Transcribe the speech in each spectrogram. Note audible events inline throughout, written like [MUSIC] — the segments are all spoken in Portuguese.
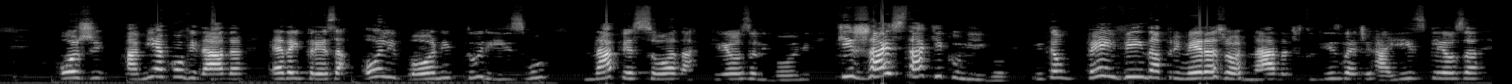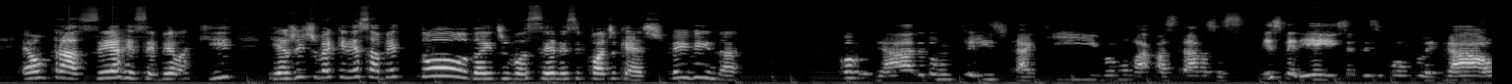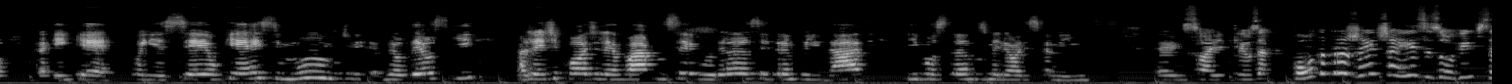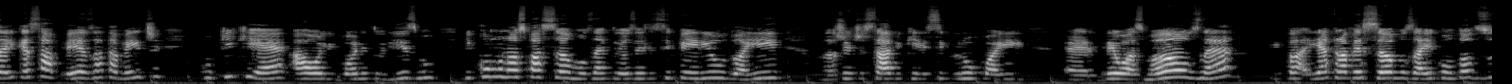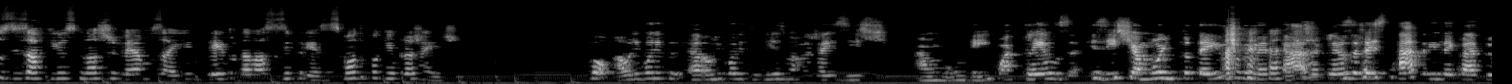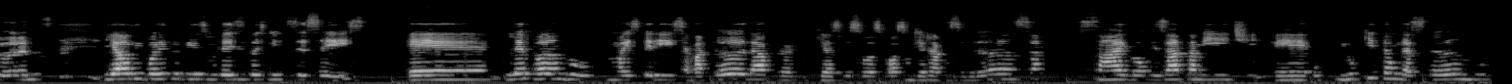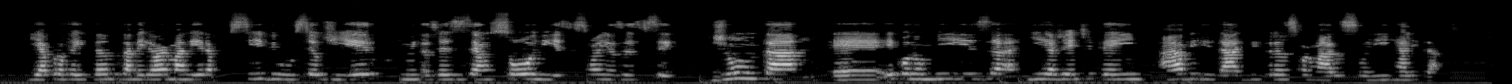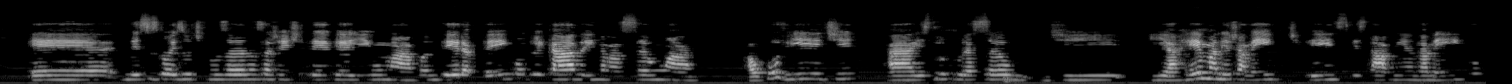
Hoje, a minha convidada é da empresa Olibone Turismo, na pessoa da Cleusa Liboni, que já está aqui comigo. Então, bem-vinda à primeira jornada de turismo é de raiz, Cleusa. É um prazer recebê-la aqui e a gente vai querer saber tudo aí de você nesse podcast. Bem-vinda! Obrigada, estou muito feliz de estar aqui. Vamos lá passar nossas experiências para esse povo legal, para quem quer conhecer o que é esse mundo de, meu Deus, que a gente pode levar com segurança e tranquilidade e mostrando os melhores caminhos. É isso aí, Cleusa. Conta pra gente aí, esses ouvintes aí quer saber exatamente o que, que é a Olibone Turismo e como nós passamos, né, Cleusa, esse período aí. A gente sabe que esse grupo aí é, deu as mãos, né? E, e atravessamos aí com todos os desafios que nós tivemos aí dentro das nossas empresas. Conta um pouquinho pra gente. Bom, a Olivone, a Olivone Turismo já existe há um, um, tempo. A Cleusa existe há muito tempo no mercado. A Cleusa já está há 34 anos. E a Olivone Turismo desde 2016. É, levando uma experiência bacana para que as pessoas possam viajar com segurança, saibam exatamente é, no que estão gastando e aproveitando da melhor maneira possível o seu dinheiro, muitas vezes é um sonho, e esse sonho às vezes você junta, é, economiza e a gente tem a habilidade de transformar o sonho em realidade. É, nesses dois últimos anos a gente teve aí uma bandeira bem complicada em relação a, ao Covid, a estruturação de, e a remanejamento de clientes que estavam em andamento,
